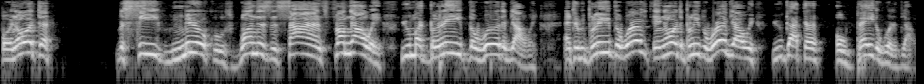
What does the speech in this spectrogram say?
For in order to receive miracles, wonders, and signs from Yahweh, you must believe the word of Yahweh. And to believe the word, in order to believe the word of Yahweh, you got to obey the word of Yahweh.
